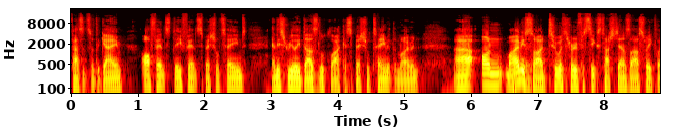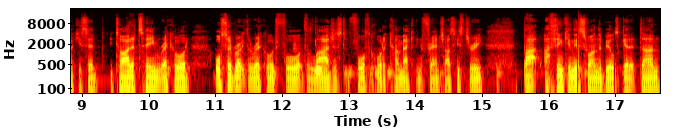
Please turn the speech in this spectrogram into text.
facets of the game: offense, defense, special teams. And this really does look like a special team at the moment. Uh, on Miami's side, two or threw for six touchdowns last week. Like you said, he tied a team record. Also broke the record for the largest fourth quarter comeback in franchise history. But I think in this one, the Bills get it done.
